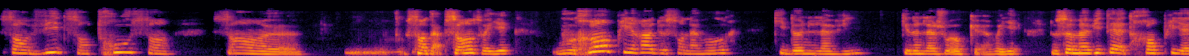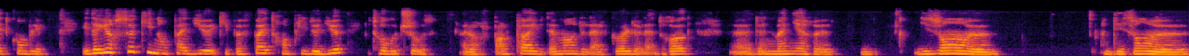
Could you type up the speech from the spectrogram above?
sans vide, sans trou, sans, sans, euh, sans absence, voyez, vous remplira de son amour qui donne la vie, qui donne la joie au cœur, voyez. Nous sommes invités à être remplis, à être comblés. Et d'ailleurs, ceux qui n'ont pas Dieu et qui peuvent pas être remplis de Dieu, ils trouvent autre chose. Alors, je ne parle pas évidemment de l'alcool, de la drogue, euh, d'une manière, euh, disons, euh, disons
